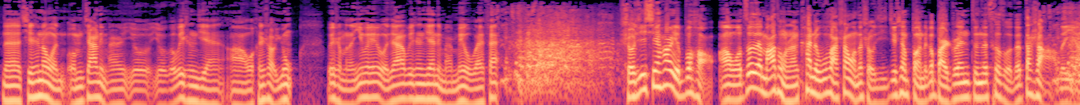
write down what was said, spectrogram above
那其实呢，我我们家里面有有个卫生间啊，我很少用，为什么呢？因为我家卫生间里面没有 WiFi，手机信号也不好啊。我坐在马桶上看着无法上网的手机，就像绑着个板砖蹲在厕所的大傻子一样。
